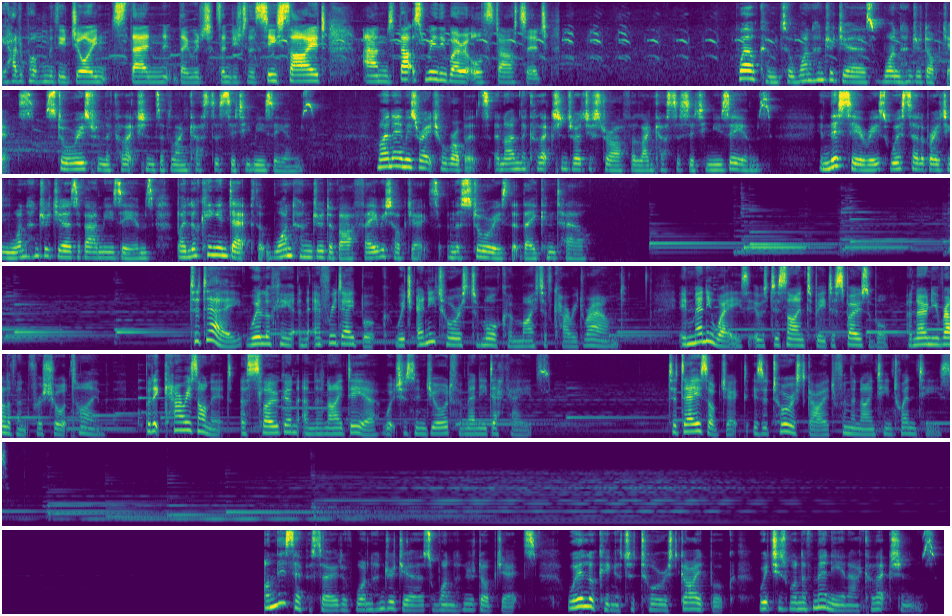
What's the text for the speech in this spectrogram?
you had a problem with your joints, then they would send you to the seaside, and that's really where it all started. Welcome to 100 Years, 100 Objects Stories from the collections of Lancaster City Museums. My name is Rachel Roberts, and I'm the Collections Registrar for Lancaster City Museums. In this series, we're celebrating 100 years of our museums by looking in depth at 100 of our favourite objects and the stories that they can tell. Today, we're looking at an everyday book which any tourist to Morecambe might have carried round. In many ways, it was designed to be disposable and only relevant for a short time, but it carries on it a slogan and an idea which has endured for many decades. Today's object is a tourist guide from the 1920s. On this episode of 100 Years, 100 Objects, we're looking at a tourist guidebook, which is one of many in our collections.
